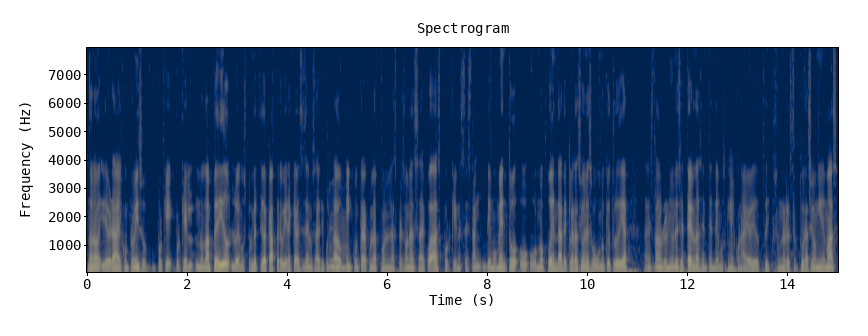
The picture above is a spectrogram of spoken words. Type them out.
No, no, y de verdad, el compromiso, porque, porque nos lo han pedido, lo hemos prometido acá, pero viera que a veces se nos ha dificultado encontrar con, la, con las personas adecuadas, porque están de momento o, no pueden dar declaraciones o uno que otro día han estado en reuniones eternas. Entendemos que en el CONAVI ha habido pues, una reestructuración y demás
